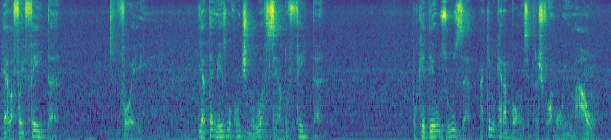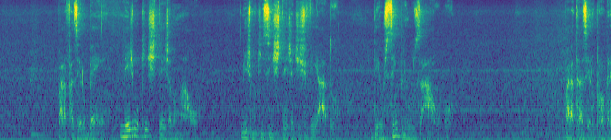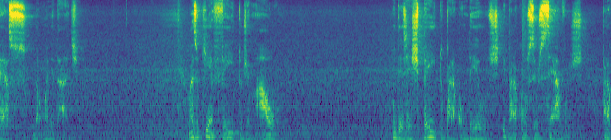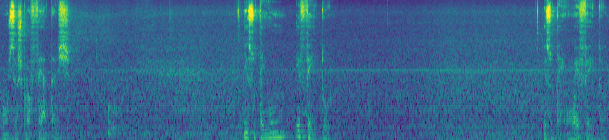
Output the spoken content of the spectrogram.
Ela foi feita, foi, e até mesmo continua sendo feita. Porque Deus usa aquilo que era bom e se transformou em mal para fazer o bem, mesmo que esteja no mal, mesmo que se esteja desviado. Deus sempre usa algo para trazer o progresso da humanidade. Mas o que é feito de mal, o desrespeito para com Deus e para com os seus servos, para com os seus profetas, isso tem um efeito. Isso tem um efeito.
